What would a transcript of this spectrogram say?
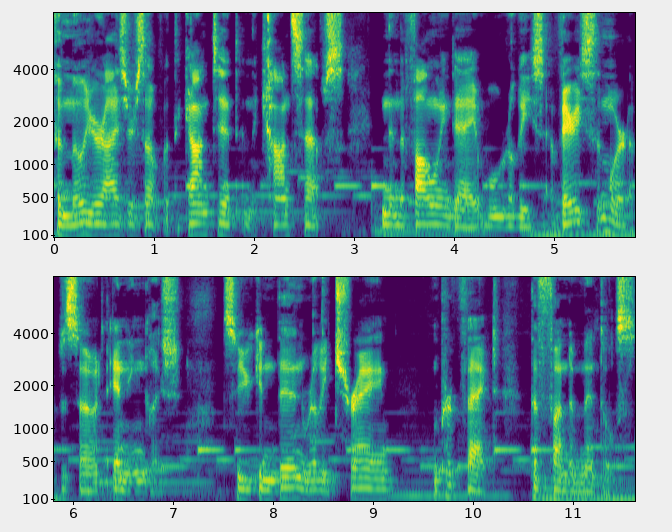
familiarize yourself with the content and the concepts. And then the following day, we'll release a very similar episode in English so you can then really train and perfect the fundamentals.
